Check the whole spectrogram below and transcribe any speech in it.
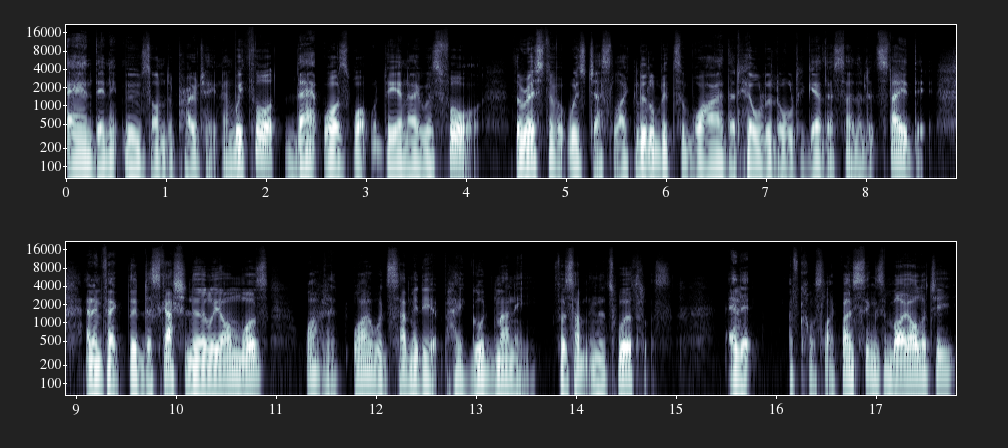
and then it moves on to protein. And we thought that was what DNA was for. The rest of it was just like little bits of wire that held it all together so that it stayed there. And in fact, the discussion early on was why would, it, why would some idiot pay good money for something that's worthless? And it, of course, like most things in biology,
